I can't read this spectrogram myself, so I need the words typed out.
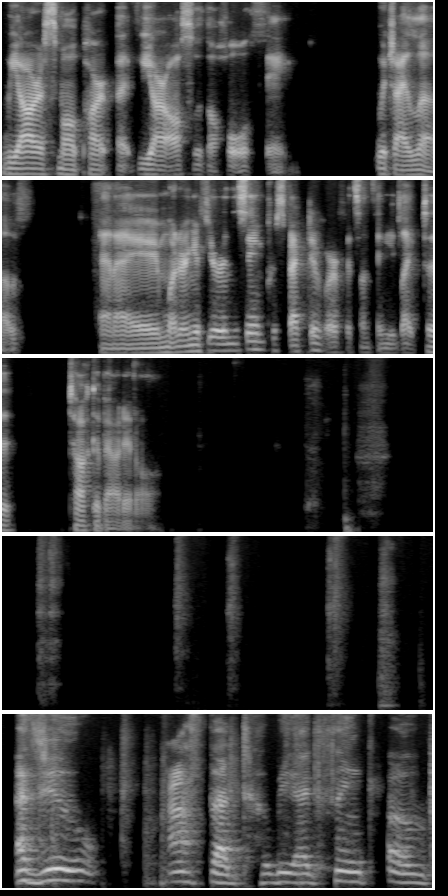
we are a small part, but we are also the whole thing, which I love. And I'm wondering if you're in the same perspective or if it's something you'd like to talk about it all. As you ask that, Toby, I think of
